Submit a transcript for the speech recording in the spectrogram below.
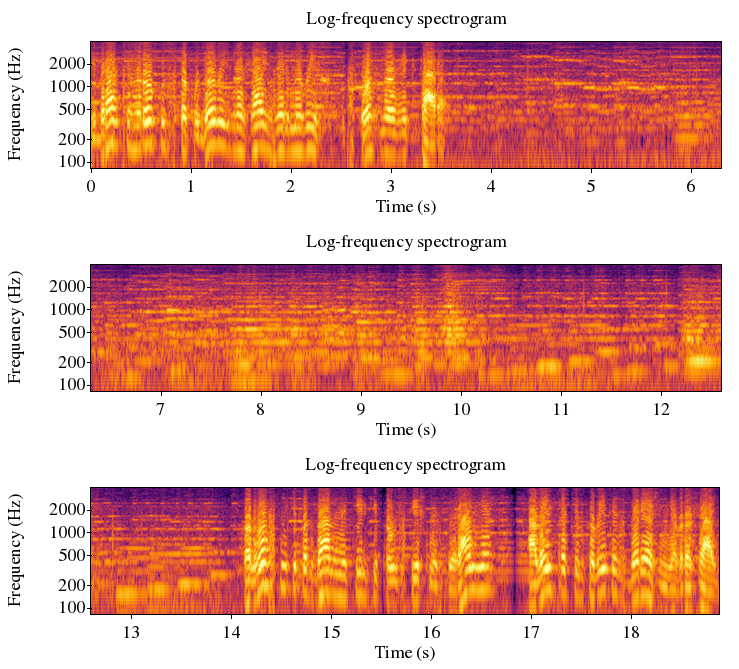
зібрав цього року стопудовий врожай зернових з кожного гектара. Колгоспники подбали не тільки про успішне збирання, але й про цілковите збереження врожаю.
